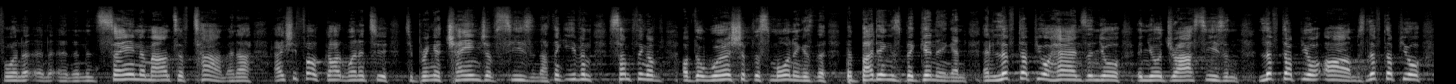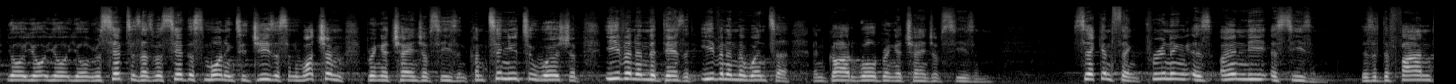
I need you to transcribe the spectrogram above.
for an, an, an, insane amount of time. And I, actually felt God wanted to, to bring a change of season. I think even something of, of the worship this morning is the, the budding's beginning. And, and lift up your hands in your, in your dry season. Lift up your arms. Lift up your, your, your, your, your receptors, as was said this morning, to Jesus and watch Him bring a change of season. Continue to worship, even in the desert, even in the winter, and God will bring a change of season. Second thing, pruning is only a season. There's a defined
